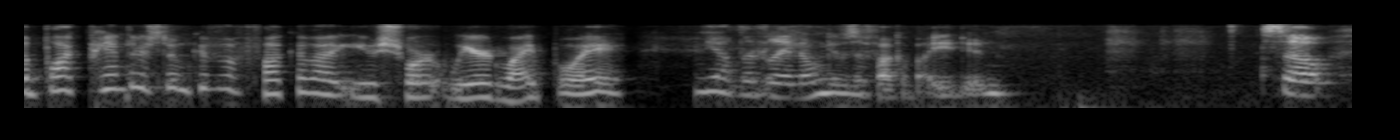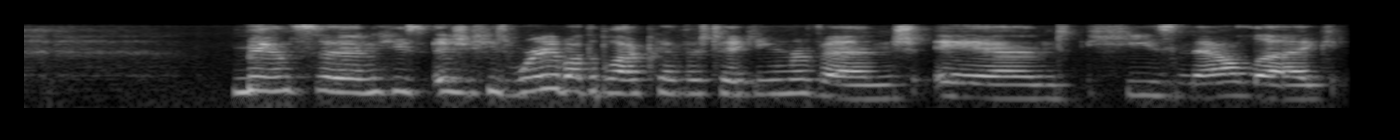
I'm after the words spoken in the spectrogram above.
The Black Panthers don't give a fuck about you, short, weird white boy. Yeah, literally, no one gives a fuck about you, dude. So Manson, he's he's worried about the Black Panthers taking revenge, and he's now like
